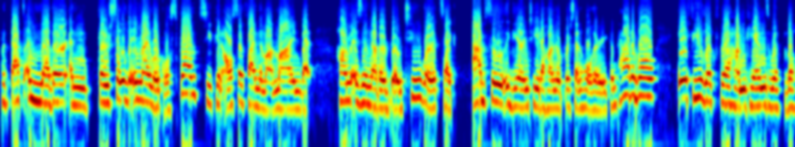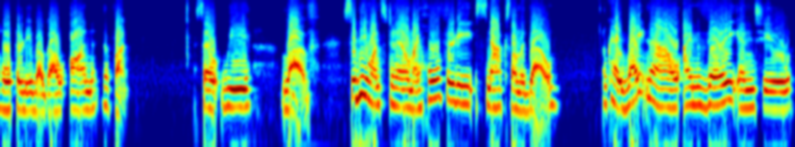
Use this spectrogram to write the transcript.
But that's another, and they're sold in my local sprouts. You can also find them online, but Hum is another go-to where it's like absolutely guaranteed 100% Whole 30 compatible if you look for the Hum cans with the Whole 30 logo on the front. So we love. Sydney wants to know my Whole 30 snacks on the go. Okay, right now I'm very into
